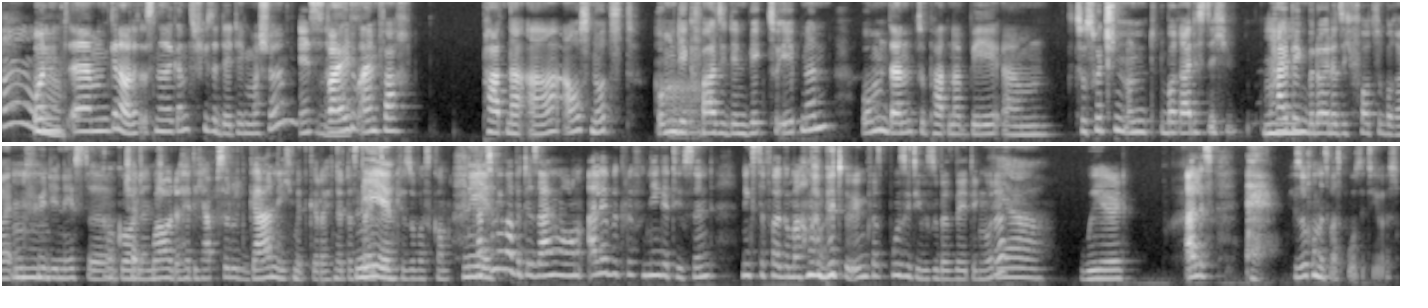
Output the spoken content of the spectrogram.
Ah. Und ähm, genau, das ist eine ganz fiese Datingmasche, weil du einfach Partner A ausnutzt, um Ah. dir quasi den Weg zu ebnen, um dann zu Partner B ähm, zu switchen und du bereitest dich. Mhm. Hyping bedeutet, sich vorzubereiten Mhm. für die nächste Oh Gott, Challenge. wow, da hätte ich absolut gar nicht mitgerechnet, dass da Nee. jetzt irgendwie sowas kommt. Nee. Kannst du mir mal bitte sagen, warum alle Begriffe negativ sind? Nächste Folge machen wir bitte irgendwas Positives über das Dating, oder? Ja. Weird. Alles, äh, wir suchen jetzt was Positives.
